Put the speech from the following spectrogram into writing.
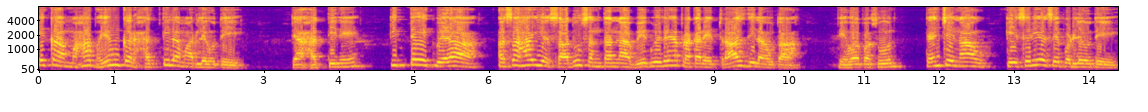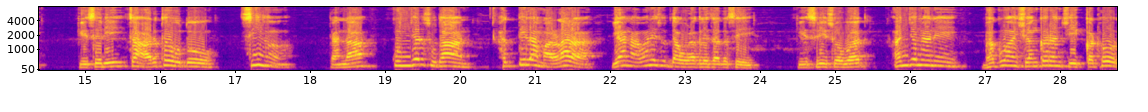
एका महाभयंकर हत्तीला मारले होते. त्या हत्तीने कित्येक वेळा असहाय्य साधू संतांना वेगवेगळ्या प्रकारे त्रास दिला होता. तेव्हापासून त्यांचे नाव केसरी असे पडले होते. केसरीचा अर्थ होतो सिंह. त्यांना कुंजर सुधान हत्तीला मारणारा या नावाने सुद्धा ओळखले जात असे. केसरी सोबत अंजनाने भगवान शंकरांची कठोर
